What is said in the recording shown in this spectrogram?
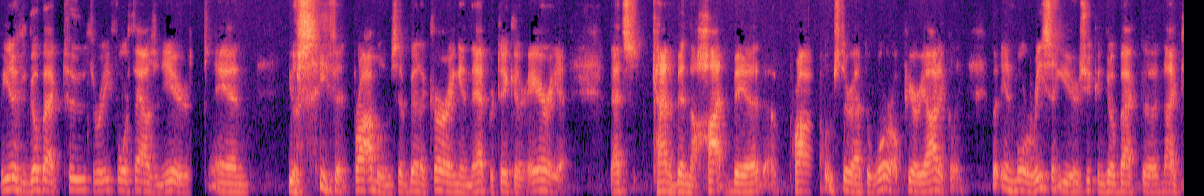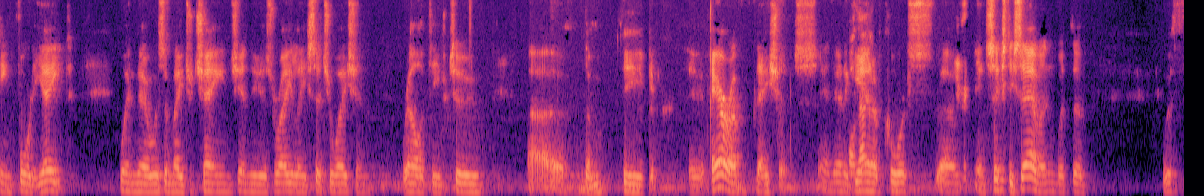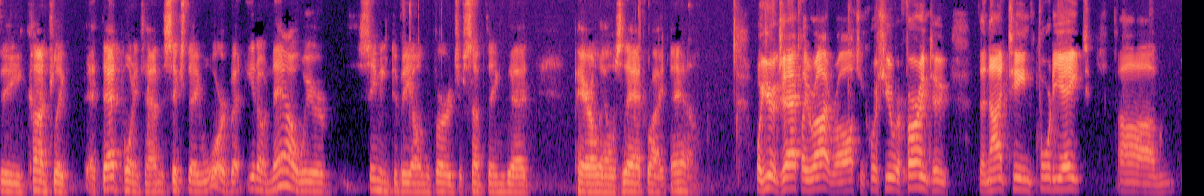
You know, if you go back two, three, four thousand years, and you'll see that problems have been occurring in that particular area. That's kind of been the hotbed of problems throughout the world periodically. But in more recent years, you can go back to 1948 when there was a major change in the Israeli situation relative to uh, the, the, the, Arab nations. And then again, well, of course, uh, in 67 with the with the conflict at that point in time, the Six Day War. But you know, now we're seeming to be on the verge of something that parallels that right now. Well, you're exactly right, Ross. Of course, you're referring to the 1948 um,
